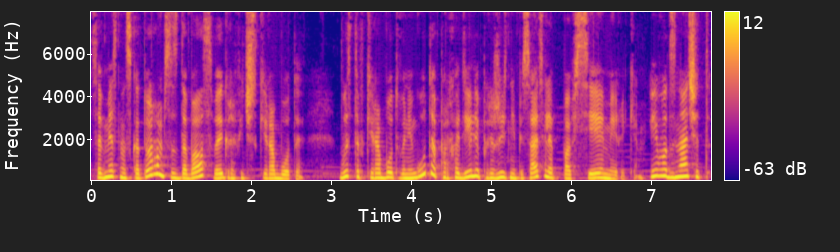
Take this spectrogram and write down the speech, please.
совместно с которым создавал свои графические работы. Выставки работ Ванигута проходили при жизни писателя по всей Америке. И вот, значит,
